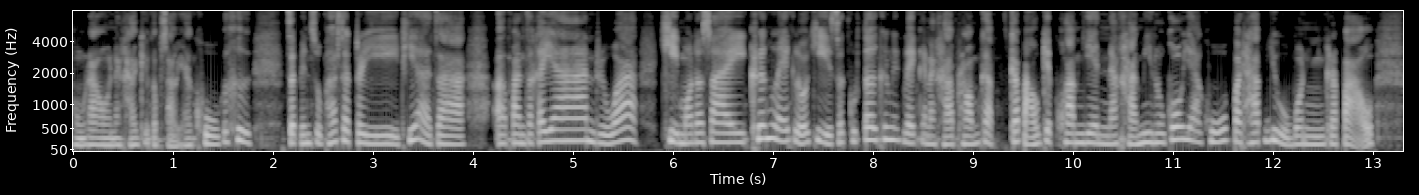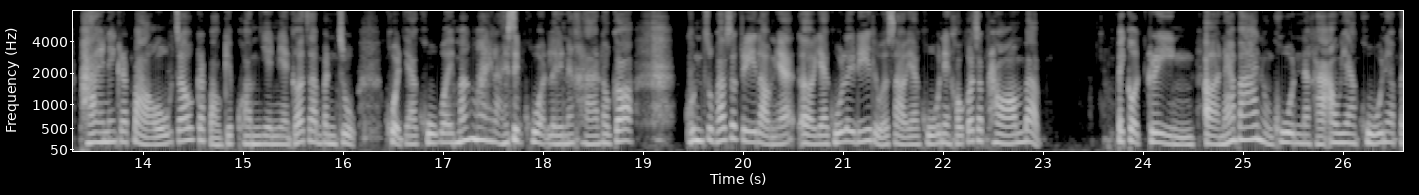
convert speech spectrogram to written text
ของเรานะคะ เกี่ยวกับสาวยาคูลท์ก็คือ จะเป็นสุภาพสตรีที่อาจจะปั่นจักรยาน หรือว่าขี่มอเตอร์ไซค์เครื่องเล็ก หรือว่าขี่สกูตเตอร์เครื่องเล็กๆนะคะพร้อมกับกระเป๋าเก็บความเย็นนะคะ มีโลโก้ยาคูลท์ประทับอยู่บนกระเป๋า ภายในกระเป๋าเจ้ากระเป๋าเก็บความเย็นเนี่ยก็จะบรรจุขวดยาคูลท์ไว้มากมายหลายสิบขวดเลยนะคะ แล้วก็คุณสุภาพสตรีเหล่านี้ Yakult Lady หรือว่าสาวยาคูลท์เนี่ยเขาก็จะพร้อมแบบ ไปกดกริ่งหน้าบ้านของคุณนะคะ เอายาคูลท์เนี่ยไป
